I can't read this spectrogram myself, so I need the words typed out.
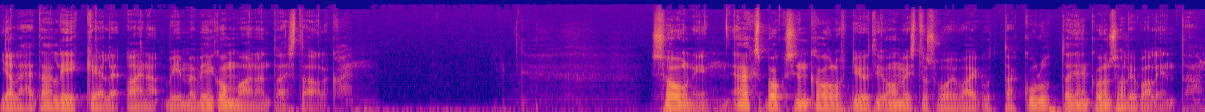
Ja lähdetään liikkeelle aina viime viikon maanantaista alkaen. Sony, Xboxin Call of Duty-omistus voi vaikuttaa kuluttajien konsolivalintaan.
